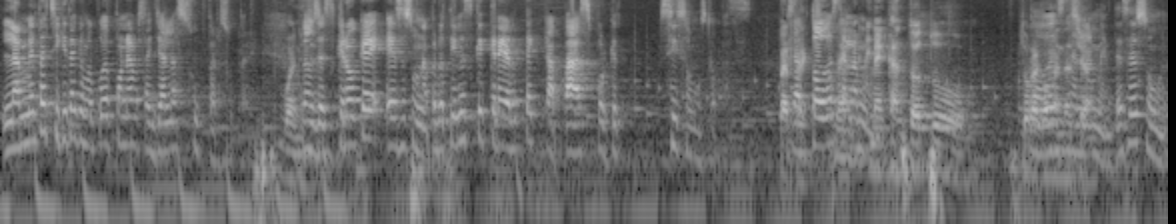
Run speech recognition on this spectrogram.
la meta chiquita que me puede poner, o sea, ya la súper, súper. Entonces, creo que esa es una, pero tienes que creerte capaz porque sí somos capaces. O sea, todo está en Me- la mente. Me encantó tu, tu Todo está en la recomendación. mente, esa es una.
